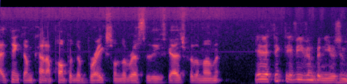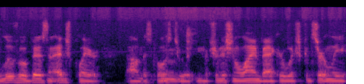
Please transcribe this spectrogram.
I think I'm kind of pumping the brakes on the rest of these guys for the moment. Yeah, I think they've even been using Luvu a bit as an edge player, um, as opposed mm. to a you know, traditional linebacker, which could certainly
